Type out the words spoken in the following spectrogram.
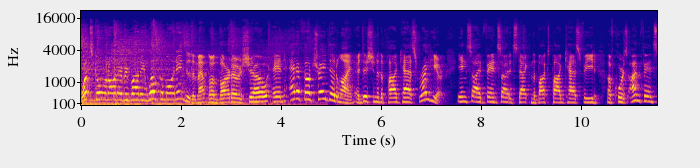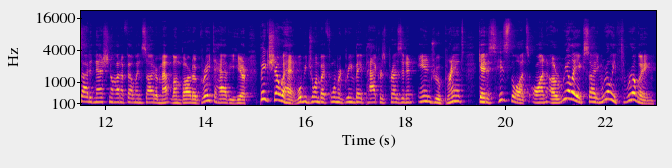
What's going on, everybody? Welcome on into the Matt Lombardo Show, an NFL trade deadline edition of the podcast right here inside Fansided Stacking the Box podcast feed. Of course, I'm Fansided National NFL Insider Matt Lombardo. Great to have you here. Big show ahead. We'll be joined by former Green Bay Packers president Andrew Brandt. Get us his thoughts on a really exciting, really thrilling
